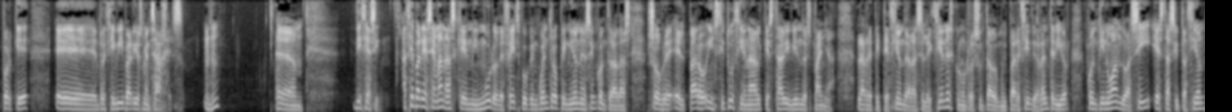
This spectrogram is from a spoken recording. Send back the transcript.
porque eh, recibí varios mensajes. Em, dice así. Hace varias semanas que en mi muro de Facebook encuentro opiniones encontradas sobre el paro institucional que está viviendo España, la repetición de las elecciones con un resultado muy parecido al anterior, continuando así esta situación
